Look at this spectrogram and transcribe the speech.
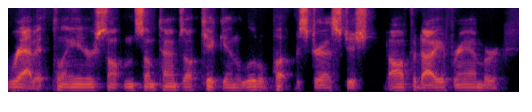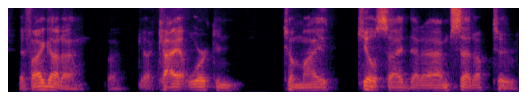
rabbit plane or something, sometimes I'll kick in a little pup distress just off a diaphragm, or if I got a, a, a coyote working to my kill side that I'm set up to,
